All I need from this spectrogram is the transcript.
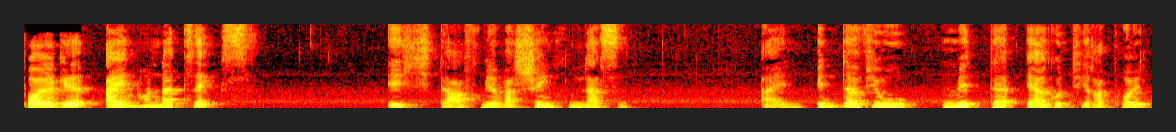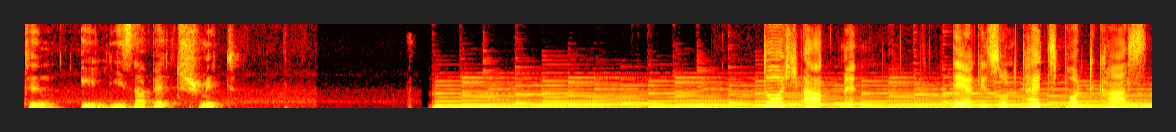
Folge 106. Ich darf mir was schenken lassen. Ein Interview mit der Ergotherapeutin Elisabeth Schmidt. Durchatmen, der Gesundheitspodcast.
